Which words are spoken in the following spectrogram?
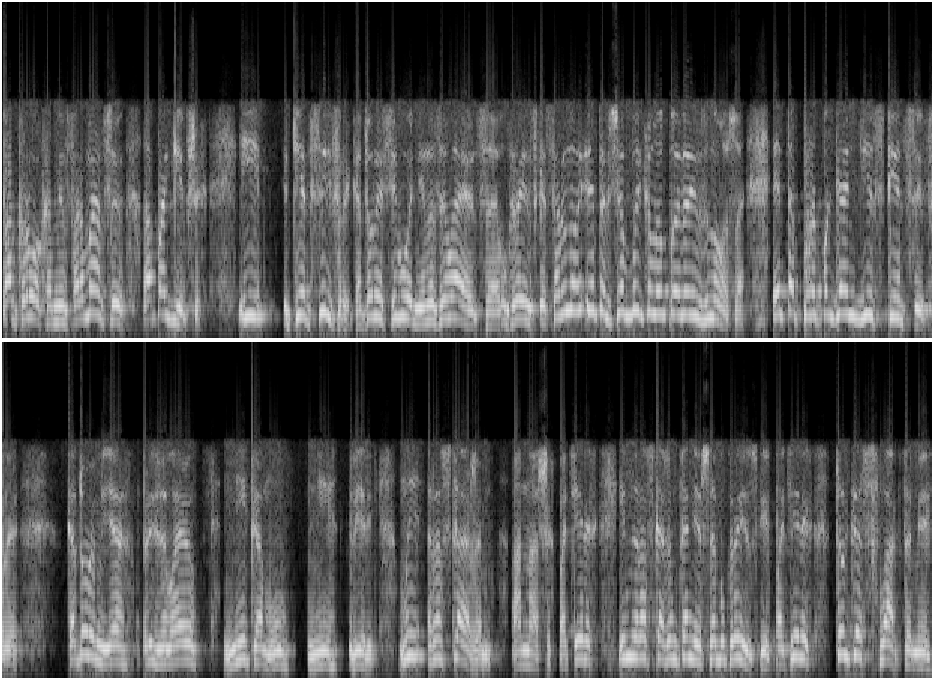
по крохам информацию о погибших. И те цифры, которые сегодня называются украинской стороной, это все выколупано из носа. Это пропагандистские цифры, которым я призываю никому не верить. Мы расскажем о наших потерях, и мы расскажем, конечно, об украинских потерях, только с фактами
